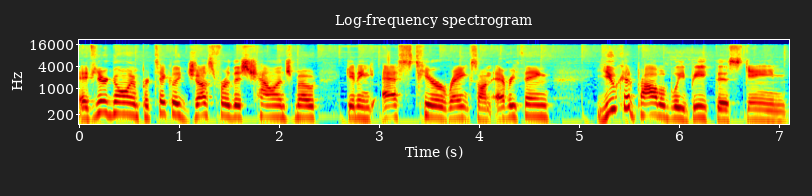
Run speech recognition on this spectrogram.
If you're going particularly just for this challenge mode, getting S tier ranks on everything, you could probably beat this game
